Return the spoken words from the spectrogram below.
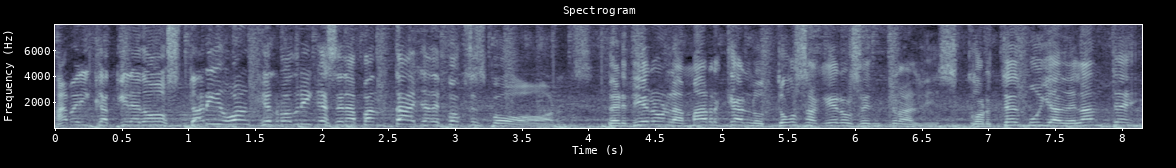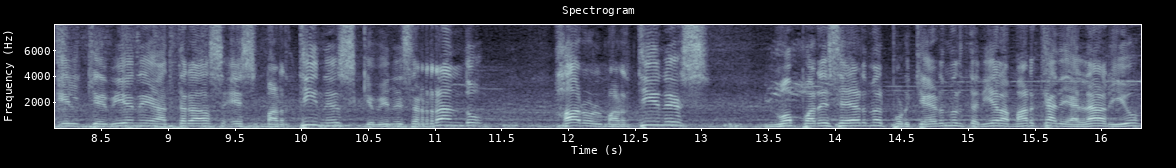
América tiene dos. Darío Ángel Rodríguez en la pantalla de Fox Sports. Perdieron la marca los dos zagueros centrales. Cortés muy adelante, el que viene atrás es Martínez, que viene cerrando. Harold Martínez. No aparece Erner porque Erner tenía la marca de Alario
